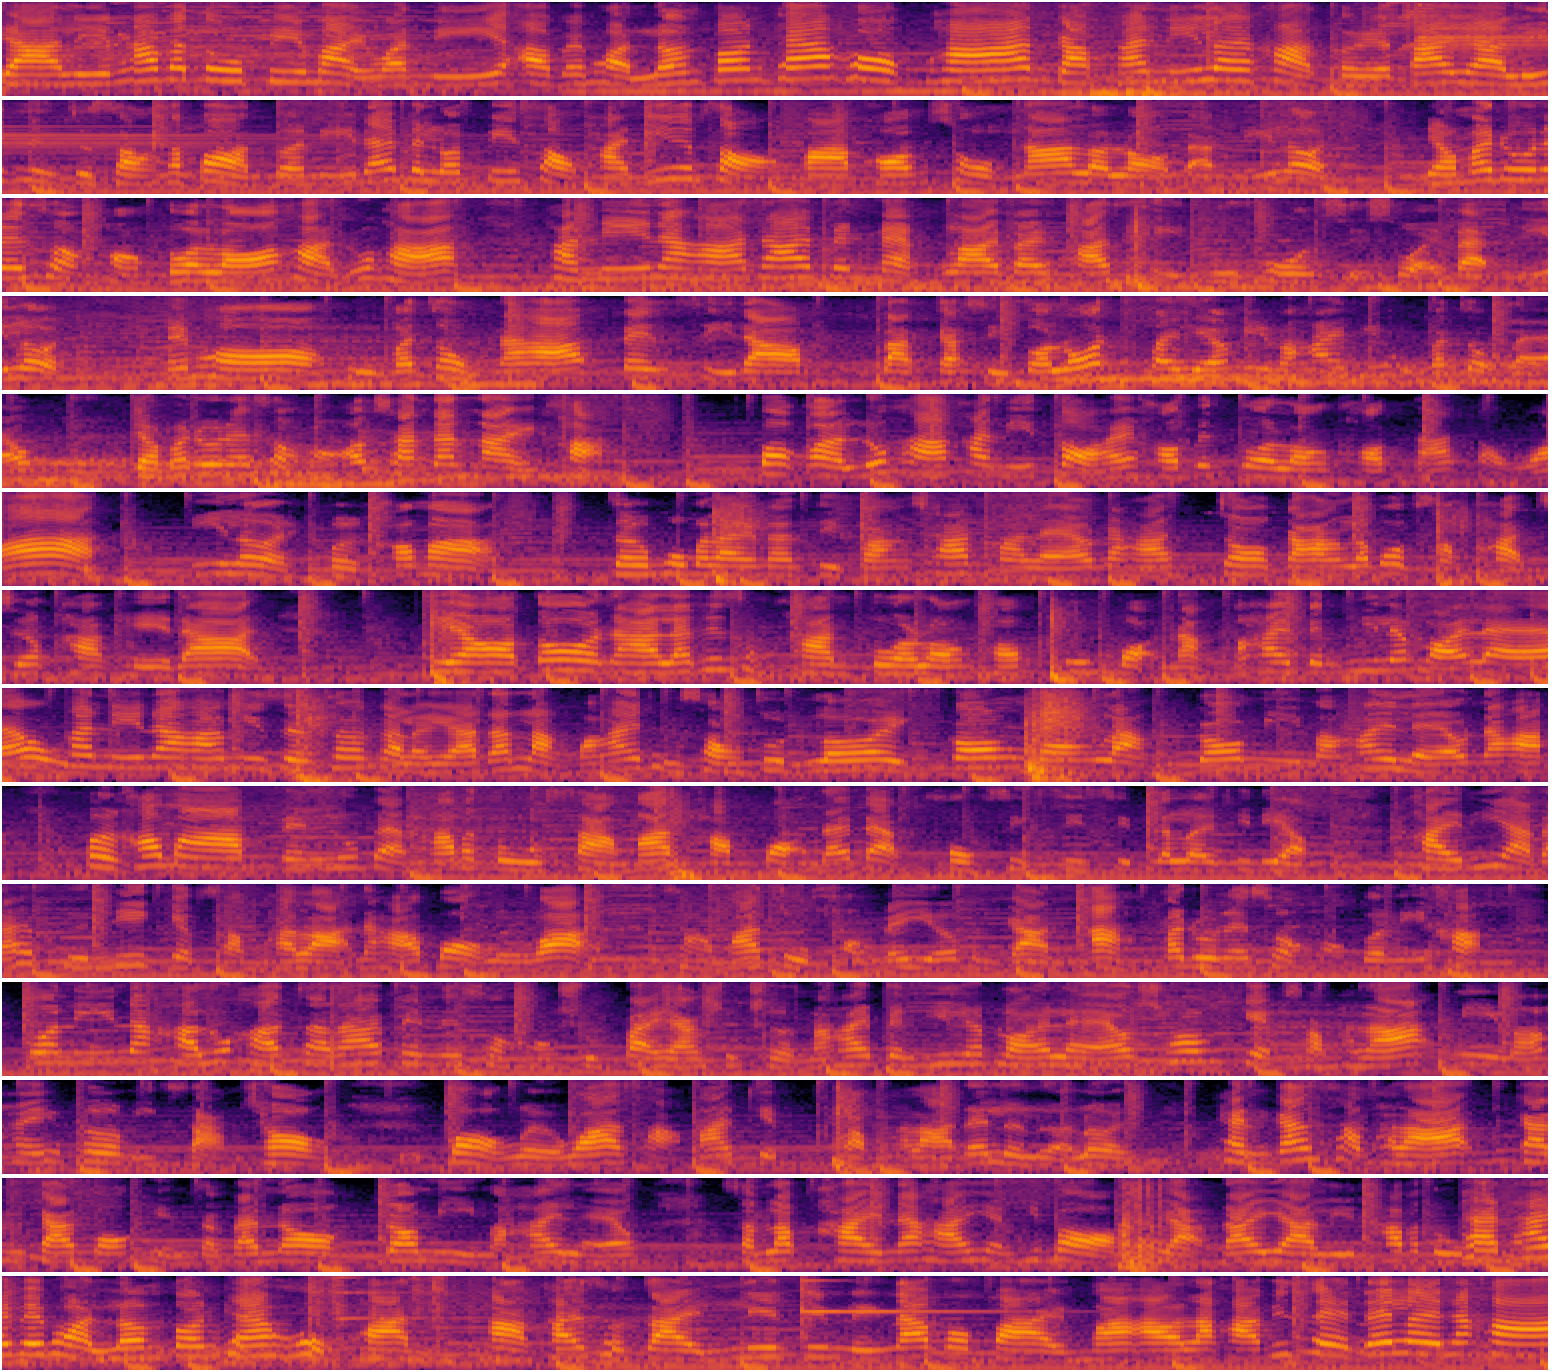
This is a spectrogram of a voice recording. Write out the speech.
ยาริส5ประตูปีใหม่วันนี้เอาไปผ่อนเริ่มต้นแค่ 6,000 กับคันนี้เลยค่ะ Toyota Yaris 1.2 Sport ตัวนี้ได้เป็นรถปี 2022 มาพร้อมโฉมหน้าหล่อๆ แบบนี้เลย เดี๋ยวมาดูในส่วนของตัวล้อค่ะลูกค้า คันนี้นะคะได้เป็นแม็กลายใบพัดสีทูโทนสวยๆ แบบนี้เลย ไม่พอหูกระจกนะคะ เป็นสีดำตัดกับสีตัวรถไฟเลี้ยวมีมาให้ที่หูกระจกแล้ว เดี๋ยวมาดูในส่วนของออปชันด้านในค่ะ บอกก่อนลูกค้าคันนี้ต่อให้เขาเป็นตัวรองท็อปนะแต่ว่า นี่เลย เปิดเข้ามา เจอพวงมาลัยมันติฟังก์ชันมาแล้วนะคะ จอกลางระบบสัมผัสเชื่อมคาเพย์ได้เกียร์ออโต้นะคะและที่สำคัญตัวรองท็อปพุ่มเบาะหนังมาให้เป็นที่เรียบร้อยแล้วคันนี้นะคะมีเซ็นเซอร์กับระยะด้านหลังมาให้ถึง 2 จุดเลย กล้องมองหลังก็มีมาให้แล้วนะคะ เปิดเข้ามาเป็นรูปแบบ 5 ประตู สามารถพับเบาะได้แบบ 60-40 กันเลยทีเดียว ใครที่อยากได้พื้นที่เก็บสัมภาระนะคะ บอกเลยว่า สามารถจุของได้เยอะเหมือนกันอะมาดูในส่วนของตัวนี้ค่ะ ตัวนี้นะคะลูกค้าจะได้เป็นในส่วนของชุดปลายยางฉุกเฉินมาให้เป็นที่เรียบร้อยแล้ว ช่องเก็บสัมภาระมีมาให้เพิ่มอีก 3 ช่อง บอกเลยว่าสามารถเก็บสัมภาระได้เหลือๆเลยแผ่นกั้นสัมภาระกันการมองเห็นจากด้านนอกก็มีมาให้แล้วสำหรับใครนะคะอย่างที่บอกอยากได้ยาลิส5ประตูแผ่นให้ไปผ่อนเริ่มต้นแค่ 6,000 หากใครสนใจรีบจิ้มลิงก์หน้าโปรไฟล์มาเอาราคาพิเศษได้เลยนะคะ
